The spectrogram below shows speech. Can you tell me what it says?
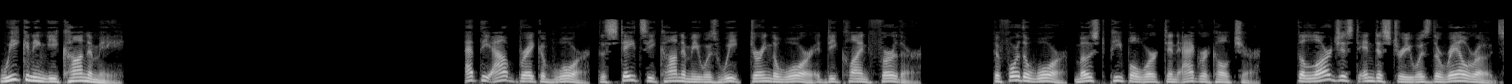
Weakening economy At the outbreak of war, the state's economy was weak, during the war it declined further. Before the war, most people worked in agriculture. The largest industry was the railroads,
